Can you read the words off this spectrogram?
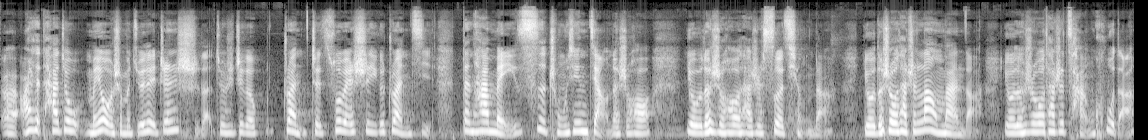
呃，而且他就没有什么绝对真实的，就是这个传，这作为是一个传记，但他每一次重新讲的时候，有的时候他是色情的。有的时候他是浪漫的，有的时候他是残酷的。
